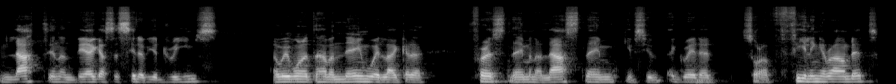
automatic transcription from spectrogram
in Latin, and Vegas, the city of your dreams. And we wanted to have a name with like a first name and a last name, gives you a greater sort of feeling around it.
